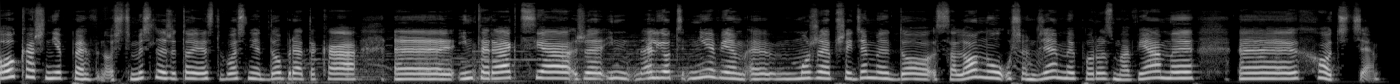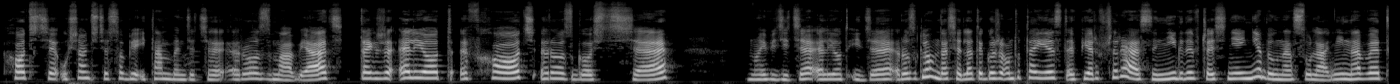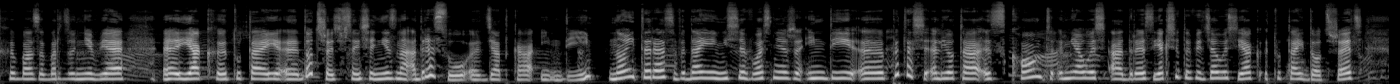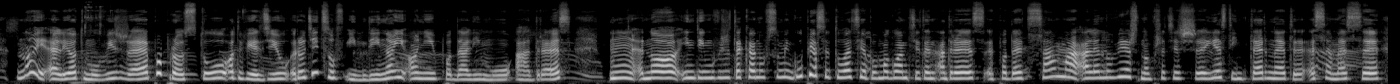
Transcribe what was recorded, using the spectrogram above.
okaż niepewność. Myślę, że to jest właśnie dobra taka e, interakcja, że in, Elliot, nie wiem, e, może przejdziemy do salonu, usiądziemy, porozmawiamy. E, chodźcie, chodźcie, usiądźcie sobie i tam będziecie rozmawiać. Także Elliot, wchodź, rozgość się. No i widzicie, Elliot idzie, rozgląda się, dlatego że on tutaj jest pierwszy raz. Nigdy wcześniej nie był na Sulani, nawet chyba za bardzo nie wie, e, jak tutaj e, dotrzeć, w sensie nie zna adresu e, dziadka Indy. No i teraz wydaje mi się właśnie, że Indy pyta się Eliota, skąd miałeś adres, jak się dowiedziałeś, jak tutaj dotrzeć. No i Elliot mówi, że po prostu odwiedził rodziców Indy, no i oni podali mu adres. Mm, no, Indy mówi, że taka no w sumie głupia sytuacja, bo mogłam ci ten adres adres podać sama, ale no wiesz, no przecież jest internet, SMS-y,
